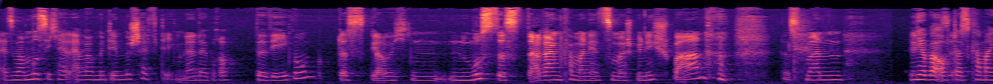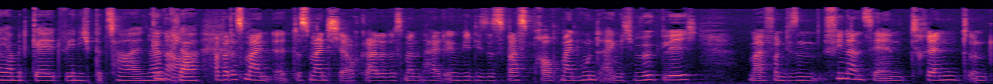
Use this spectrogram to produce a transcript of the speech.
also man muss sich halt einfach mit dem beschäftigen. Ne? Der braucht Bewegung. Das ist, glaube ich, ein, ein Muss. Das, daran kann man jetzt zum Beispiel nicht sparen. Dass man. Ja, aber auch das kann man ja mit Geld wenig bezahlen, ne? Genau. Klar. Aber das, mein, äh, das meinte ich ja auch gerade, dass man halt irgendwie dieses, was braucht mein Hund eigentlich wirklich, mal von diesem finanziellen Trend und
